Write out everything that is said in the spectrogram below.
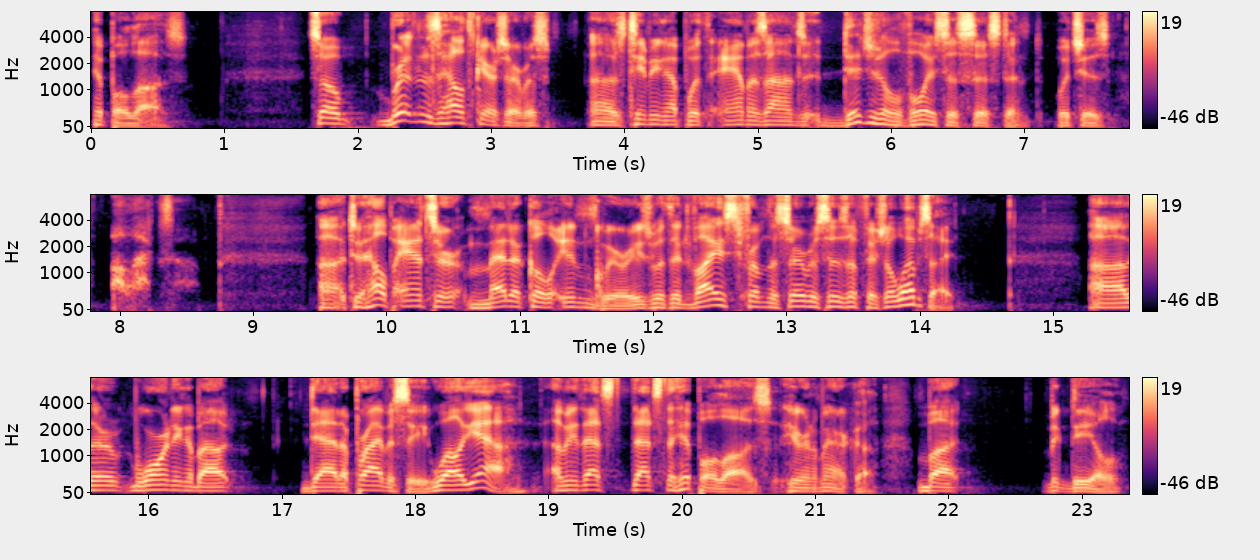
hippo laws. So, Britain's healthcare service uh, is teaming up with Amazon's digital voice assistant, which is Alexa uh, to help answer medical inquiries with advice from the service's official website. Uh, they're warning about data privacy. Well, yeah, I mean that's that's the HIPAA laws here in America, but big deal.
